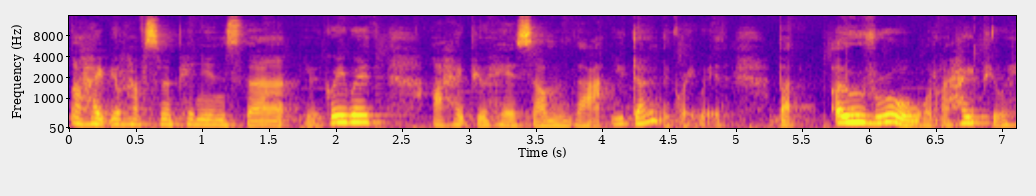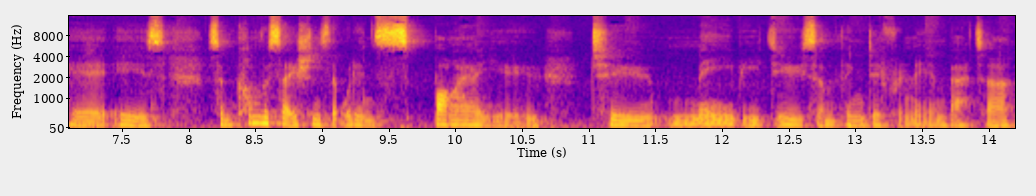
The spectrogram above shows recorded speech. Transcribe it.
I hope you'll have some opinions that you agree with. I hope you'll hear some that you don't agree with. But overall, what I hope you'll hear is some conversations that will inspire you to maybe do something differently and better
